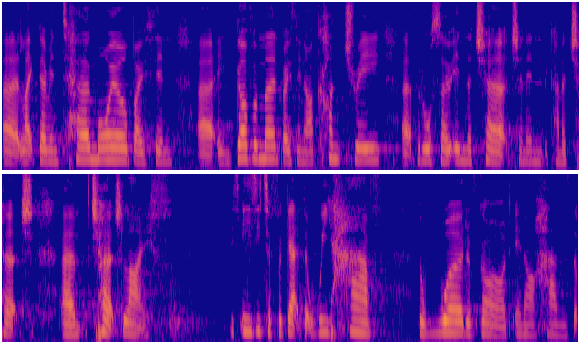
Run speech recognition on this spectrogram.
uh, like they're in turmoil, both in, uh, in government, both in our country, uh, but also in the church and in kind of church, um, church life. It's easy to forget that we have the Word of God in our hands that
